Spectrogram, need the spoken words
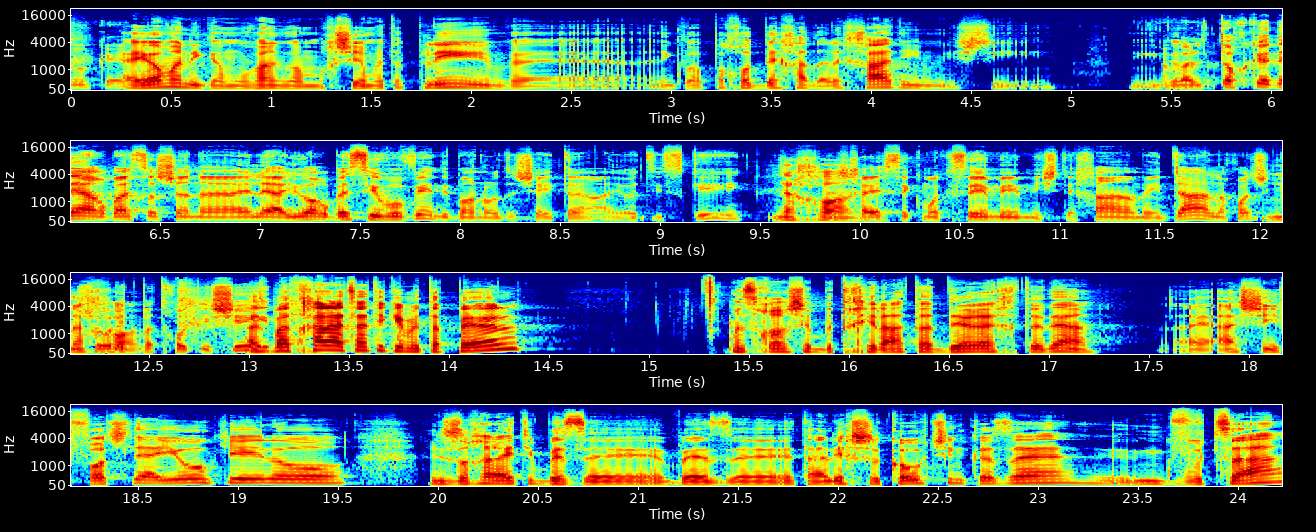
אוקיי. היום אני כמובן גם מכשיר מטפלים, ואני כבר פחות באחד על אחד, אם יש לי... אבל גם- תוך כדי 14 שנה האלה היו הרבה סיבובים, דיברנו על זה שהיית יועץ עסקי. נכון. יש לך עסק מקסים עם אשתך מיטל, נכון? שקשור נכון. להתפתחות אישית. אז בהתחלה יצאתי כמטפל, אני זוכר שבתחילת הדרך, אתה יודע, השאיפות שלי היו כאילו, אני זוכר הייתי באיזה, באיזה תהליך של קואוצ'ינג כזה, עם קבוצה,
